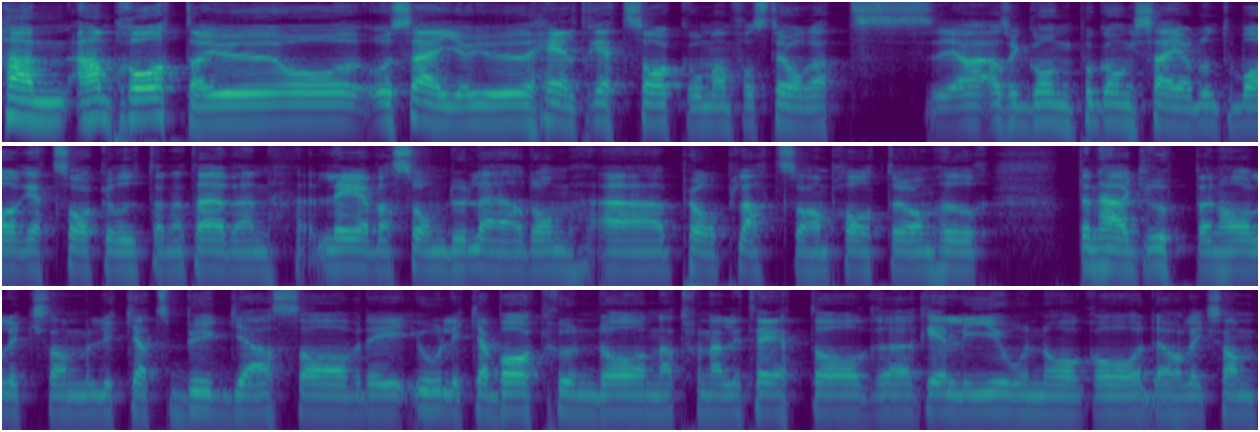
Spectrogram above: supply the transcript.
han, han pratar ju och, och säger ju helt rätt saker och man förstår att alltså gång på gång säger du inte bara rätt saker utan att även leva som du lär dem eh, på plats. Och han pratar ju om hur den här gruppen har liksom lyckats byggas av det olika bakgrunder, nationaliteter, eh, religioner och det har liksom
